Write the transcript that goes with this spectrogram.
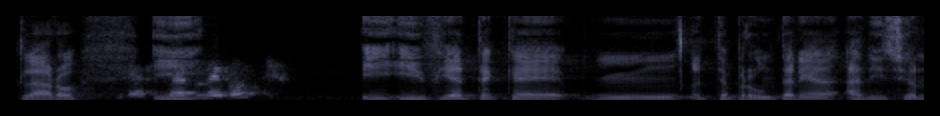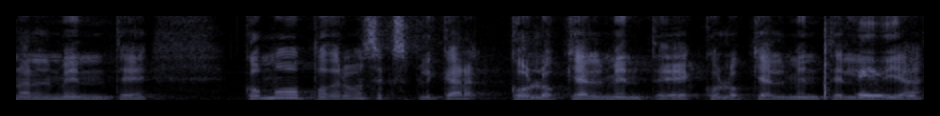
Claro. De hacer negocio. Y, fíjate que mm, te preguntaría adicionalmente, ¿cómo podremos explicar coloquialmente, eh, coloquialmente Lidia?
